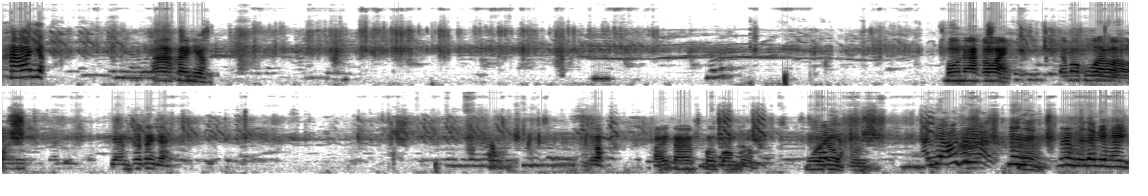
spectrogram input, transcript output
ખાવા દો હા ખાઈ લ્યો. બહુ ના ખવાય. તમે કુવારો આવે. કેન્સર થઈ જાય. લ્યો ખાઈ કાંઈ કોઈ કામ કરો મોર કામ કરો અને આવો તો ને ને ને બધા બે હાઈ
